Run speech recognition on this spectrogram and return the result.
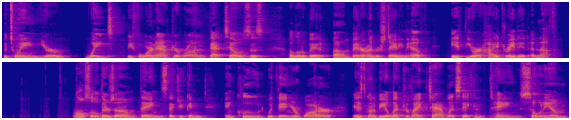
between your weight before and after run, that tells us a little bit um, better understanding of if you're hydrated enough. Also, there's um, things that you can include within your water. It's going to be electrolyte tablets that contain sodium,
